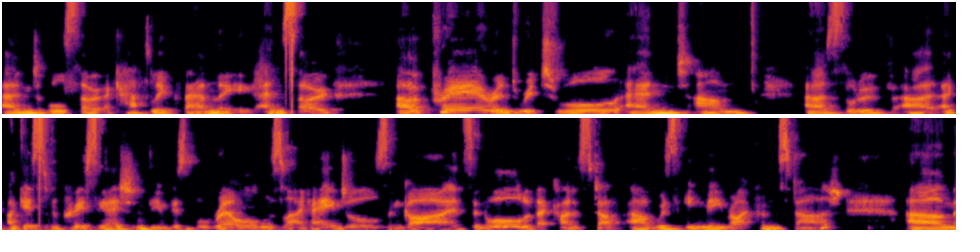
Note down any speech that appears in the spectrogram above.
and also a Catholic family, and so uh, prayer and ritual and um, uh, sort of, uh, I, I, guess, an appreciation of the invisible realms like angels and guides and all of that kind of stuff uh, was in me right from the start. Um,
